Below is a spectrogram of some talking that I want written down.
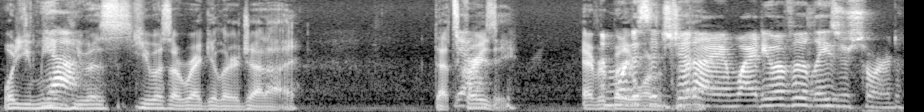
What do you mean Yeah. he was he was a regular Jedi? That's Yeah. crazy. And Everybody what is a Jedi, and why do you have a laser sword?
